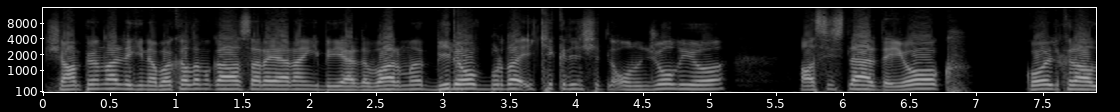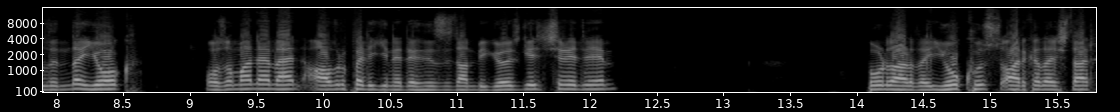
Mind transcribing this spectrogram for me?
Şampiyonlar Ligi'ne bakalım Galatasaray herhangi bir yerde var mı? Bilov burada 2 clean sheet'le 10. oluyor. Asistlerde yok. Gol krallığında yok. O zaman hemen Avrupa Ligi'ne de hızlıdan bir göz geçirelim. Buralarda yokuz arkadaşlar.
